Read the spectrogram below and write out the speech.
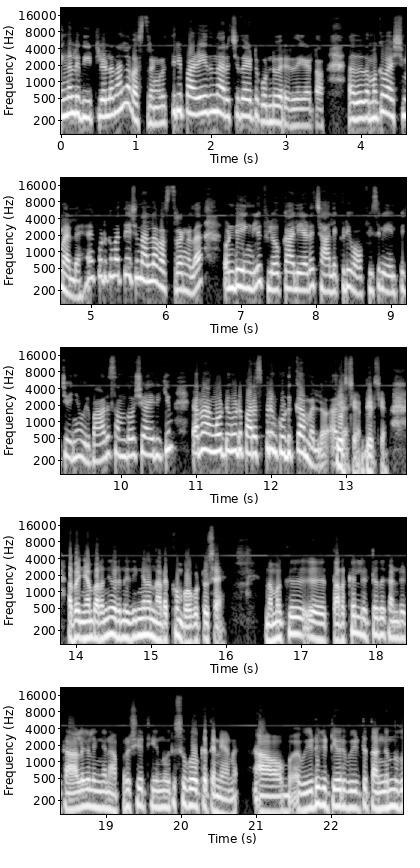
നിങ്ങളുടെ വീട്ടിലുള്ള നല്ല വസ്ത്രങ്ങൾ ഒത്തിരി പഴയത് നരച്ചതായിട്ട് കൊണ്ടുവരരുത് കേട്ടോ. അത് നമുക്ക് വിഷമല്ലേ കൊടുക്കുമ്പോൾ അത്യാവശ്യം നല്ല വസ്ത്രങ്ങൾ ഉണ്ടെങ്കിൽ ഫിലോക്കാലിയയുടെ ചാലക്കുടി ഓഫീസിൽ ഏൽപ്പിച്ചു കഴിഞ്ഞാൽ ഒരുപാട് സന്തോഷമായിരിക്കും. കാരണം അങ്ങോട്ടും ഇങ്ങോട്ടും പരസ്പരം കൊടുക്കാമല്ലോ തീർച്ചയായും തീർച്ചയായും. അപ്പൊ ഞാൻ പറഞ്ഞു വരുന്നത് ഇതിങ്ങനെ നടക്കുമ്പോൾ കുട്ടൂസേ നമുക്ക് തറക്കല്ലിട്ടത് കണ്ടിട്ട് ആളുകൾ ഇങ്ങനെ അപ്രീഷിയേറ്റ് ചെയ്യുന്ന ഒരു സുഖമൊക്കെ തന്നെയാണ്. ആ വീട് കിട്ടിയ ഒരു വീട്ടിൽ തങ്ങുന്നത്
